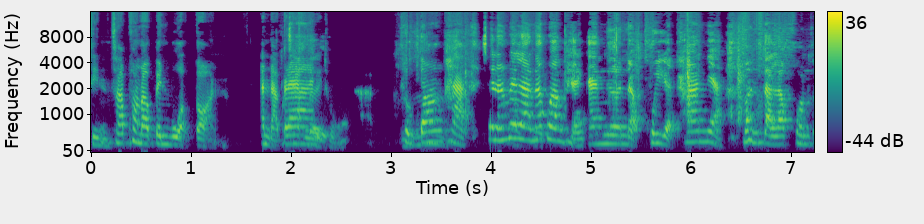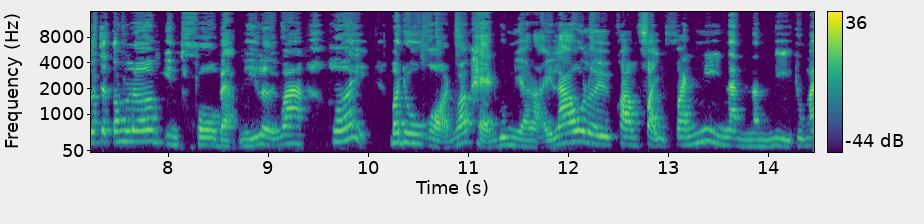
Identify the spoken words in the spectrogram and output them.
สินทรัพย์ของเราเป็นบวกก่อน อันดับแรกเลยถูกไหม ถูกต้องค่ะ ฉะนั้นเวลานักวางแผนการเงินแบบคุยกับท่านเนี่ย มันแต่ละคนก็จะต้องเริ่มอินโทรแบบนี้เลยว่า เฮ้ย มาดูก่อนว่าแผนคุณมีอะไรเล่าเลยความใฝ่ฝันนี่นั่นนั่นนี่ถูกไหม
